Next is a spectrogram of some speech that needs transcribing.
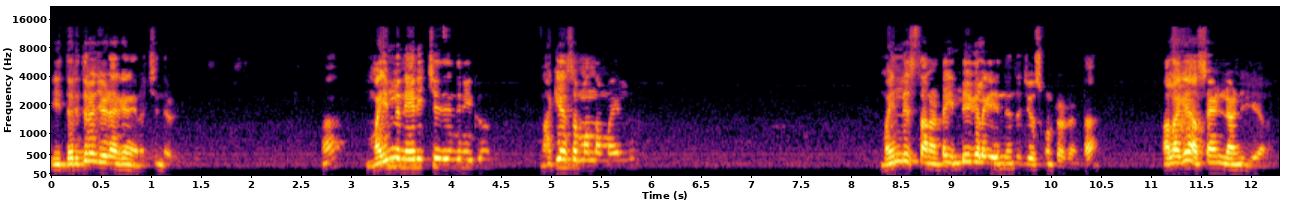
ఈ దరిద్రం చేయడానికి నేను వచ్చింది అడిగి. మైళ్ళు నేను ఇచ్చేది ఏంది నీకు? నాకేం సంబంధం మైళ్ళు? మైళ్ళు ఇస్తానంట ఇల్లీగల్గా ఏందేందో చేసుకుంటాడంట. అలాగే అసైన్ ల్యాండ్ చేయాలంట.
